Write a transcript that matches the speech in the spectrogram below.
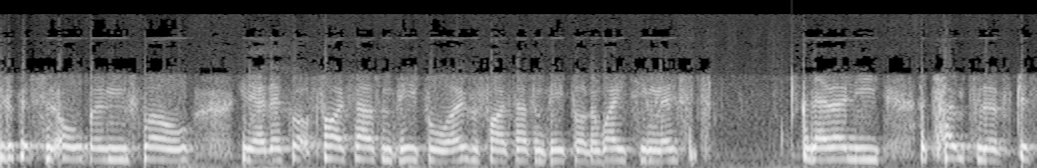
you look at St Albans, well, you know, they've got 5,000 people, over 5,000 people on a waiting list. And they're only a total of just,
